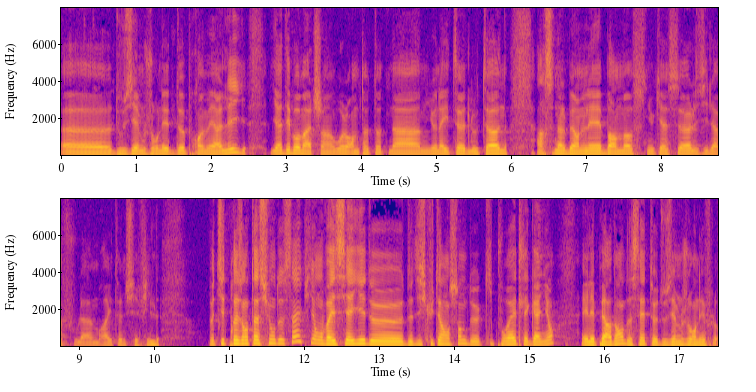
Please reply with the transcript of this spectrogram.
euh, douzième 12 journée de Premier League. Il y a des beaux matchs. Hein. Wolverhampton, Tottenham, United, Luton, Arsenal, Burnley, Bournemouth, Newcastle, Villa, Fulham, Brighton, Sheffield. Petite présentation de ça et puis on va essayer de, discuter ensemble de qui pourraient être les gagnants et les perdants de cette douzième journée, Flo.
